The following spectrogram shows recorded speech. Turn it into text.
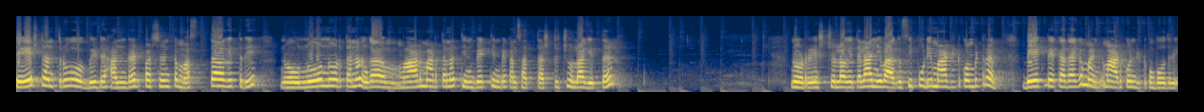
ಟೇಸ್ಟ್ ಅಂತರೂ ಬಿಡ್ರಿ ಹಂಡ್ರೆಡ್ ಪರ್ಸೆಂಟ್ ಮಸ್ತ್ ಆಗಿತ್ತು ರೀ. ನೋ ನೋಡಿ ನೋಡ್ತಾನ, ಹಂಗೆ ಮಾಡಿ ಮಾಡ್ತಾನೆ, ತಿನ್ಬೇಕು ತಿನ್ಬೇಕು ಅನ್ಸತ್ತೆ ಅಷ್ಟು ಚಲೋ ಆಗಿತ್ತು. ನೋಡ್ರಿ ಎಷ್ಟು ಚಲೋ ಆಗೈತಲ್ಲ, ನೀವು ಅಗಸಿ ಪುಡಿ ಮಾಡಿ ಇಟ್ಕೊಂಡ್ಬಿಟ್ರೆ ಬೇಕು ಬೇಕಾದಾಗ ಮಣ್ಣು ಮಾಡ್ಕೊಂಡು ಇಟ್ಕೊಬೋದು ರೀ.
